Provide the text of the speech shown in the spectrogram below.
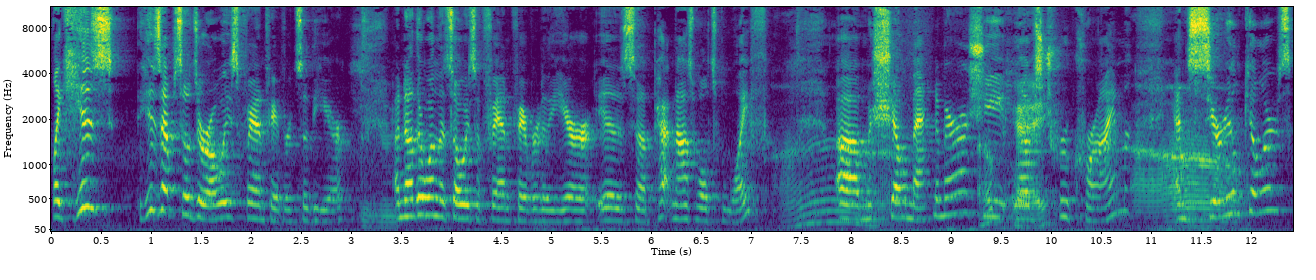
like his his episodes are always fan favorites of the year. Mm-hmm. Another one that's always a fan favorite of the year is uh, Patton Oswalt's wife, uh, Michelle McNamara. She Ah. Okay. Ah. loves true crime and serial killers,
